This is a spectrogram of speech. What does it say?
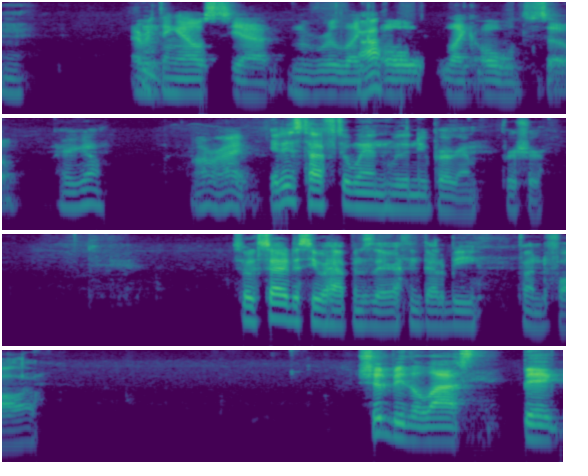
Hmm. Everything else, yeah, we're like Wow. old, like old. So, There you go. all right. It is tough to win with a new program for sure. So excited to see what happens there. I think that'll be fun to follow. Should be the last big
